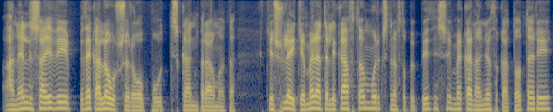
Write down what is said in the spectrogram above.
Ανέλησα ήδη 10 λόγους, ξέρω εγώ, που τη κάνει πράγματα. Και σου λέει, και εμένα τελικά αυτό μου ρίξε την αυτοπεποίθηση, με έκανε να νιώθω κατώτερη,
